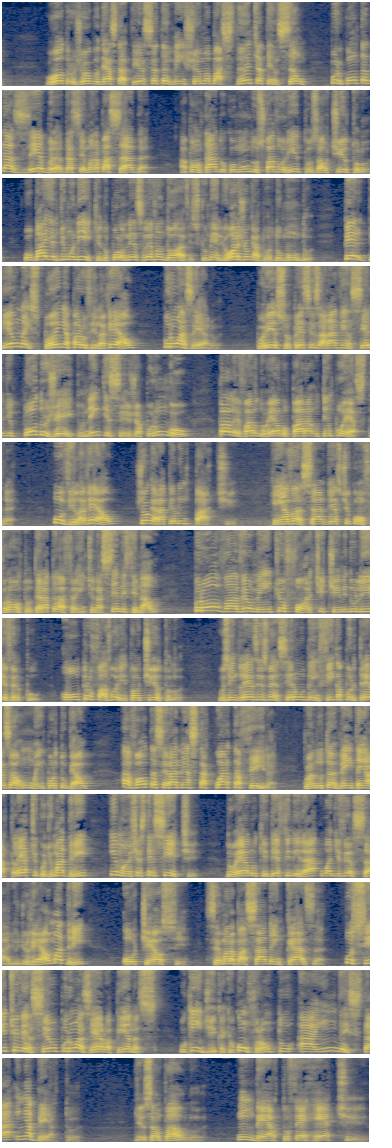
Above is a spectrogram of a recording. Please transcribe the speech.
O outro jogo desta terça também chama bastante atenção por conta da zebra da semana passada apontado como um dos favoritos ao título. O Bayern de Munique, do polonês Lewandowski, o melhor jogador do mundo, perdeu na Espanha para o Vila Real por 1 a 0. Por isso, precisará vencer de todo jeito, nem que seja por um gol, para levar o duelo para o tempo extra. O Vila Real jogará pelo empate. Quem avançar deste confronto terá pela frente na semifinal provavelmente o forte time do Liverpool, outro favorito ao título. Os ingleses venceram o Benfica por 3 a 1 em Portugal. A volta será nesta quarta-feira, quando também tem Atlético de Madrid e Manchester City, duelo que definirá o adversário de Real Madrid ou Chelsea. Semana passada em casa, o City venceu por 1 a 0 apenas, o que indica que o confronto ainda está em aberto. De São Paulo, Humberto Ferretti.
